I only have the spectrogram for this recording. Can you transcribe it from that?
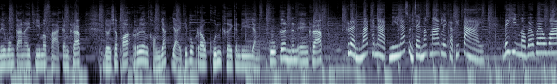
ในวงการไอทีมาฝากกันครับ โดยเฉพาะเรื่องของยักษ์ใหญ่ที่พวกเราคุ้นเคยกันดีอย่าง Google นั่นเองครับ เกริ่นมากขนาดนี้น่าสนใจมาก ๆ เลยค่ะพี่ตาย ได้ยินมาแว่วๆว่า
